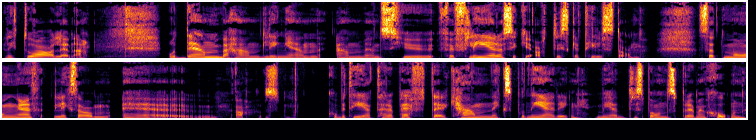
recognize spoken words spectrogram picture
ritualerna. Och den behandlingen används ju för flera psykiatriska tillstånd. Så att många liksom, eh, ja, KBT-terapeuter kan exponering med responsprevention.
